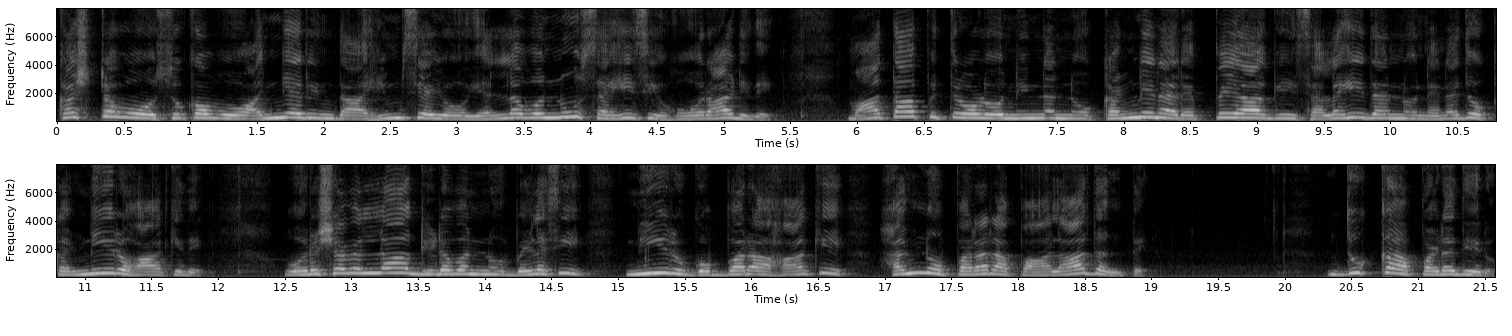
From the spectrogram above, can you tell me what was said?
ಕಷ್ಟವೋ, ಸುಖವೋ, ಅನ್ಯರಿಂದ ಹಿಂಸೆಯೋ ಎಲ್ಲವನ್ನೂ ಸಹಿಸಿ ಹೋರಾಡಿದೆ. ಮಾತಾಪಿತೃಗಳು ನಿನ್ನನ್ನು ಕಣ್ಣಿನ ರೆಪ್ಪೆಯಾಗಿ ಸಲಹಿದನ್ನು ನೆನೆದು ಕಣ್ಣೀರು ಹಾಕಿದೆ. ವರ್ಷವೆಲ್ಲ ಗಿಡವನ್ನು ಬೆಳೆಸಿ ನೀರು ಗೊಬ್ಬರ ಹಾಕಿ ಹಣ್ಣು ಪರರ ಪಾಲಾದಂತೆ. ದುಃಖ ಪಡೆದಿರು,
